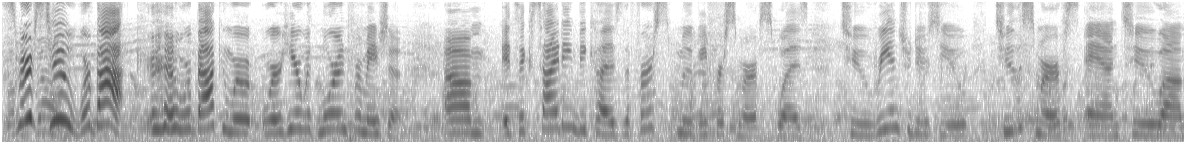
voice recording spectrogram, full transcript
Smurfs 2, we're back. we're back and we're, we're here with more information. Um, it's exciting because the first movie for Smurfs was to reintroduce you to the Smurfs and to, um,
